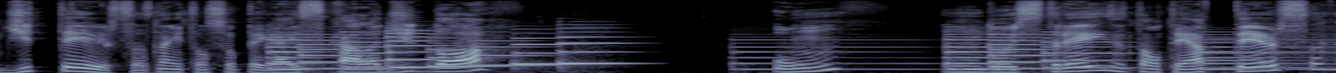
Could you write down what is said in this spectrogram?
de terças. Né? Então, se eu pegar a escala de Dó, 1, um, 1, 2, 3, então tem a terça,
